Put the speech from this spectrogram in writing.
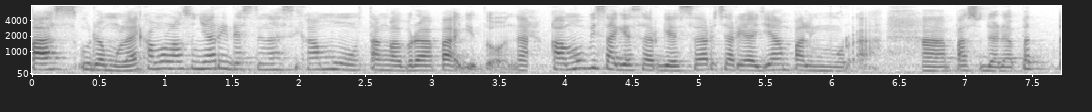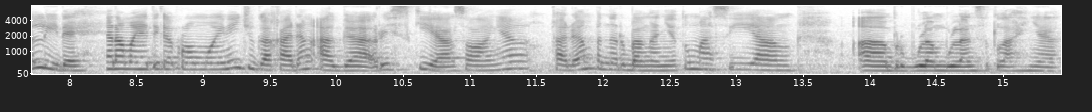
Pas udah mulai kamu langsung nyari destinasi kamu, tanggal berapa gitu. Nah, kamu bisa geser-geser cari aja yang paling murah. Nah, pas sudah dapet beli deh. Yang namanya tiket promo ini juga kadang agak risky ya, soalnya kadang penerbangannya tuh masih yang uh, berbulan-bulan setelahnya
